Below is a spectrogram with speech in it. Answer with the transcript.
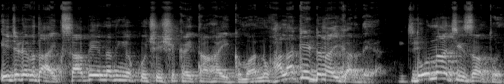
ਇਹ ਜਿਹੜੇ ਵਿਧਾਇਕ ਸਾਹਿਬ ਇਹਨਾਂ ਦੀਆਂ ਕੁਝ ਸ਼ਿਕਾਇਤਾਂ ਹਾਈ ਕਮਾਨ ਨੂੰ ਹਾਲਾਂਕਿ ਡਿਨਾਈ ਕਰਦੇ ਆ ਦੋਨਾਂ ਚੀਜ਼ਾਂ ਤੋਂ ਹੀ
